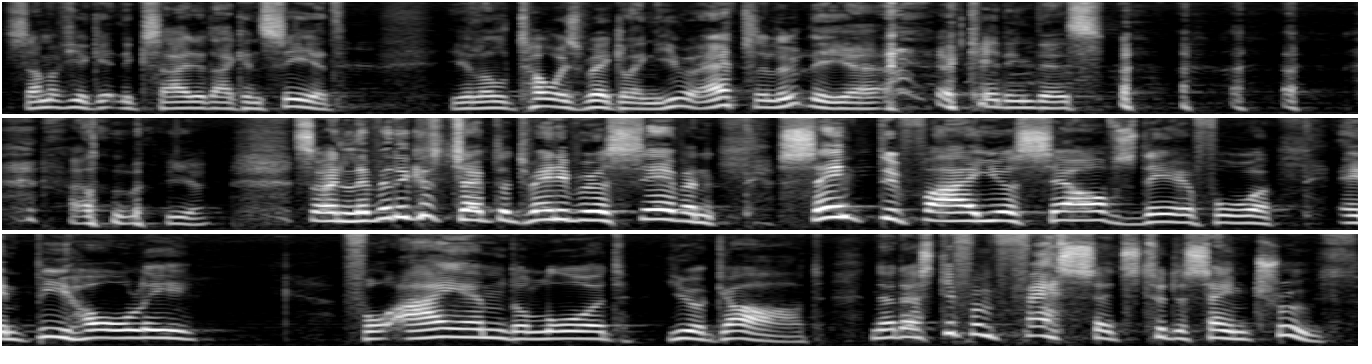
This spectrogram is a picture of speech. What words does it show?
Some of you are getting excited, I can see it. Your little toe is wiggling. You are absolutely uh, getting this. Hallelujah. So in Leviticus chapter 20, verse 7, sanctify yourselves therefore and be holy, for I am the Lord your God. Now there's different facets to the same truth.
